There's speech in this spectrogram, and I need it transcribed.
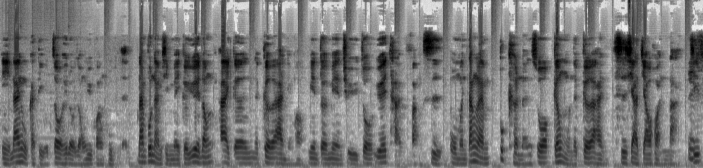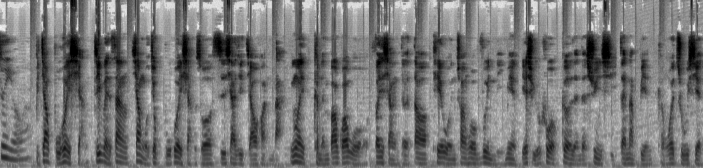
以咱有家己有做迄个荣誉关护人，咱本来是每个月都爱跟个案有吼面对面去做约谈访视。我们当然不可能说跟我们的个案私下交换赖，也是有啊，比较不会想。基本上像我就不会想说私下去交换赖，因为可能包括我分享。的到贴文串或 Win 里面，也许或个人的讯息在那边可能会出现。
